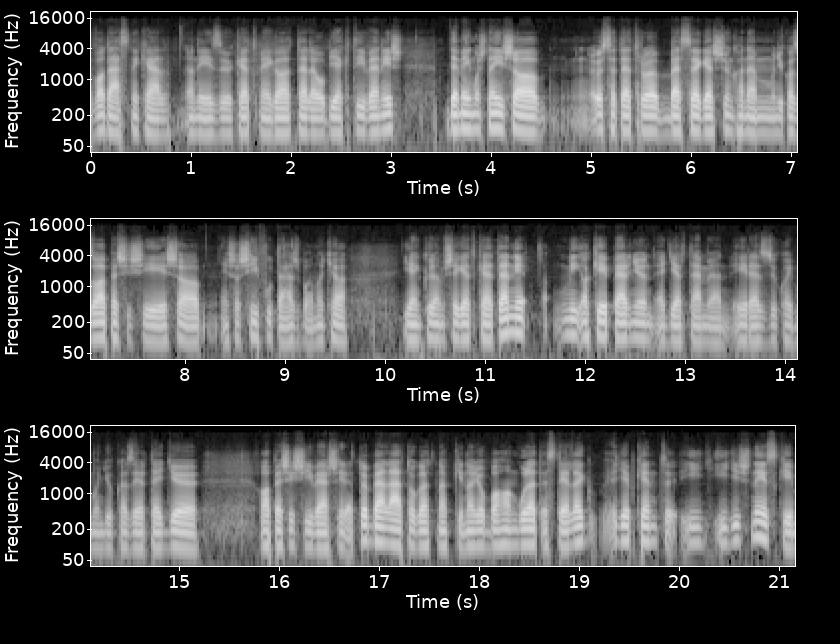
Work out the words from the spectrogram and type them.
vadászni kell a nézőket, még a teleobjektíven is, de még most ne is a összetetről beszélgessünk, hanem mondjuk az alpesi sí és a, és a sífutásban, hogyha ilyen különbséget kell tenni. Mi a képernyőn egyértelműen érezzük, hogy mondjuk azért egy alpesi síversenyre többen látogatnak ki, nagyobb a hangulat. Ez tényleg egyébként így, így is néz ki?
